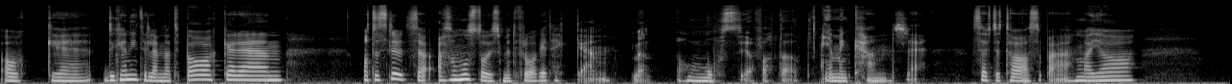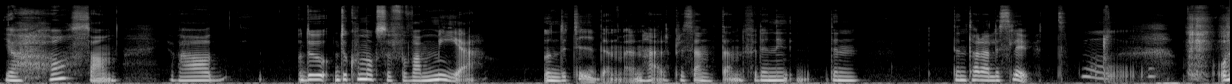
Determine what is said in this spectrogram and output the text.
och eh, du kan inte lämna tillbaka den. Och till slut så, alltså hon står ju som ett frågetecken. Men hon måste ju ha fattat. Ja, men kanske. Så efter ett tag så bara, hon bara, ja, jaha, hon. Jag bara, "Ja, och du, du kommer också få vara med under tiden med den här presenten. För den, den, den tar aldrig slut. Och,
